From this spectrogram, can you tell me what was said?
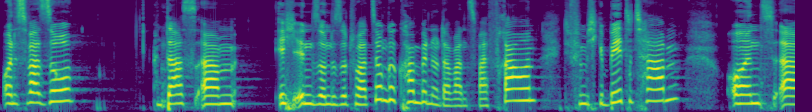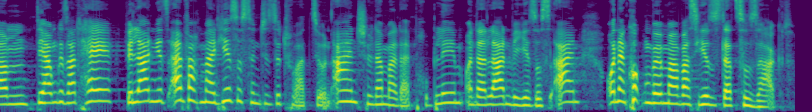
Und es war so, dass ähm, ich in so eine Situation gekommen bin und da waren zwei Frauen, die für mich gebetet haben und ähm, die haben gesagt, hey, wir laden jetzt einfach mal Jesus in die Situation ein, schilder mal dein Problem und dann laden wir Jesus ein und dann gucken wir mal, was Jesus dazu sagt.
